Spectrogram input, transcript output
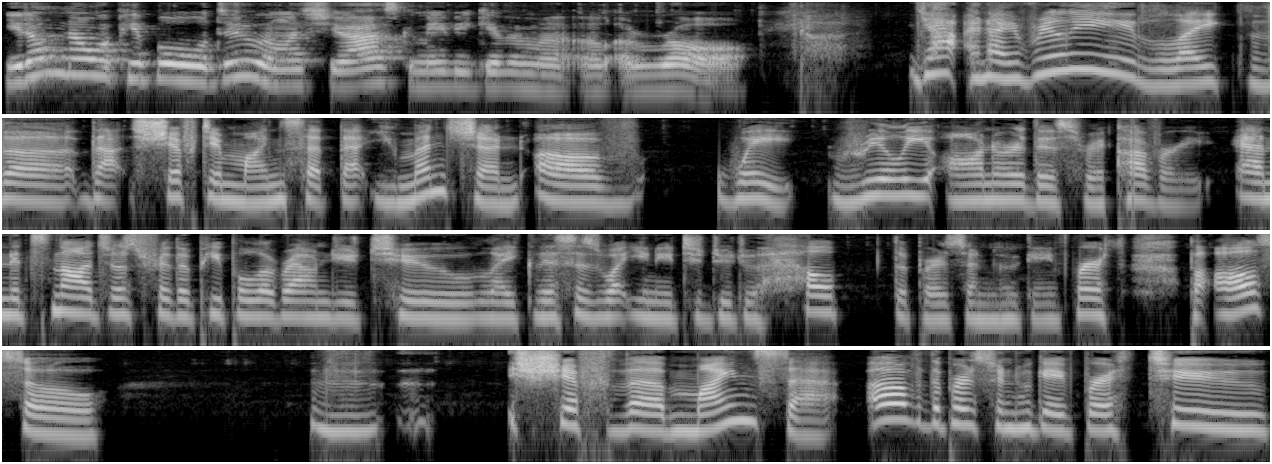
You don't know what people will do unless you ask and maybe give them a, a, a role. Yeah, and I really like the that shift in mindset that you mentioned of wait, really honor this recovery. And it's not just for the people around you to like this is what you need to do to help the person who gave birth, but also th- shift the mindset of the person who gave birth to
